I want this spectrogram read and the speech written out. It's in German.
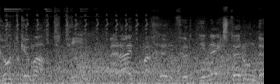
Gut gemacht, Team. Bereit machen für die nächste Runde.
